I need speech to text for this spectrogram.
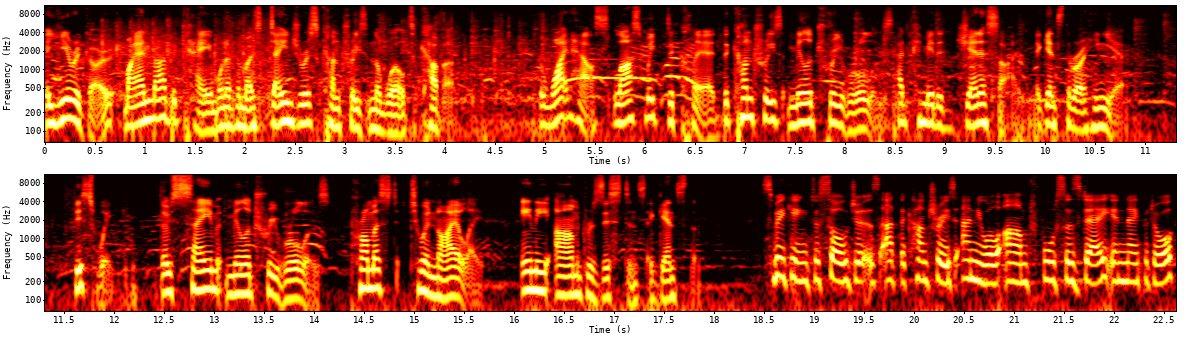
A year ago, Myanmar became one of the most dangerous countries in the world to cover. The White House last week declared the country's military rulers had committed genocide against the Rohingya. This week, those same military rulers promised to annihilate any armed resistance against them. Speaking to soldiers at the country's annual Armed Forces Day in Naypyidaw,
